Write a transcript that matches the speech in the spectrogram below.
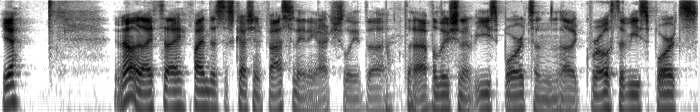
Yeah. No, I, th- I find this discussion fascinating. Actually, the the evolution of esports and the growth of esports,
